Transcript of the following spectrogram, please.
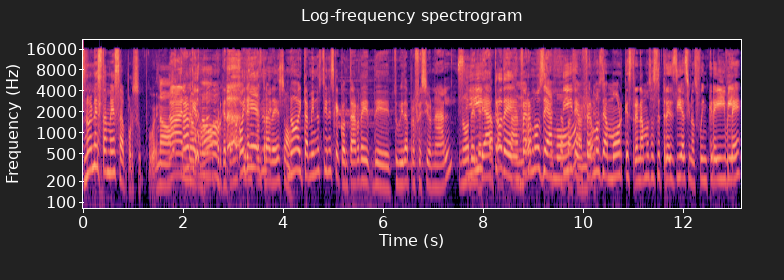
No en esta mesa, por supuesto. No, Ah, claro no. que no, porque tenemos que ir en contra de eso. No, y también nos tienes que contar de, de tu vida profesional, ¿no? Sí. Del ¿Qué está teatro de enfermos de ¿Qué está amor. Sí, de? Enfermos de Amor, que estrenamos hace tres días y nos fue increíble.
